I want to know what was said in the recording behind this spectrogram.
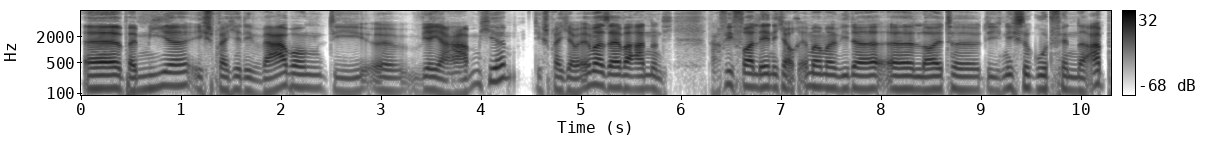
äh, bei mir, ich spreche die Werbung, die äh, wir ja haben hier. Die spreche ich aber immer selber an und ich, nach wie vor lehne ich auch immer mal wieder äh, Leute, die ich nicht so gut finde, ab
